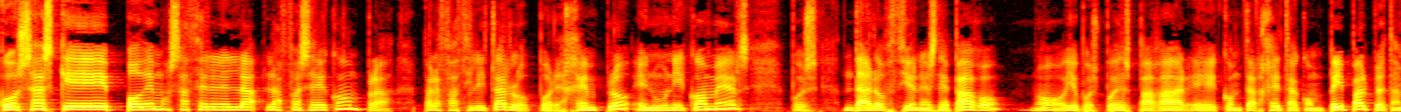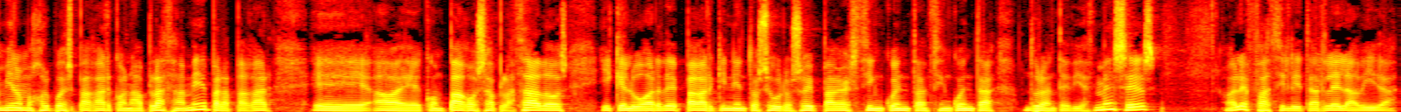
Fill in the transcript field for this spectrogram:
Cosas que podemos hacer en la, fase de compra para facilitarlo, por ejemplo, en un e-commerce, pues dar opciones de pago, ¿no? Oye, pues puedes pagar eh, con tarjeta con PayPal, pero también a lo mejor puedes pagar con Aplázame para pagar eh, eh, con pagos aplazados y que en lugar de pagar 500 euros hoy pagues 50 en 50 durante 10 meses. ¿Vale? Facilitarle la vida.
